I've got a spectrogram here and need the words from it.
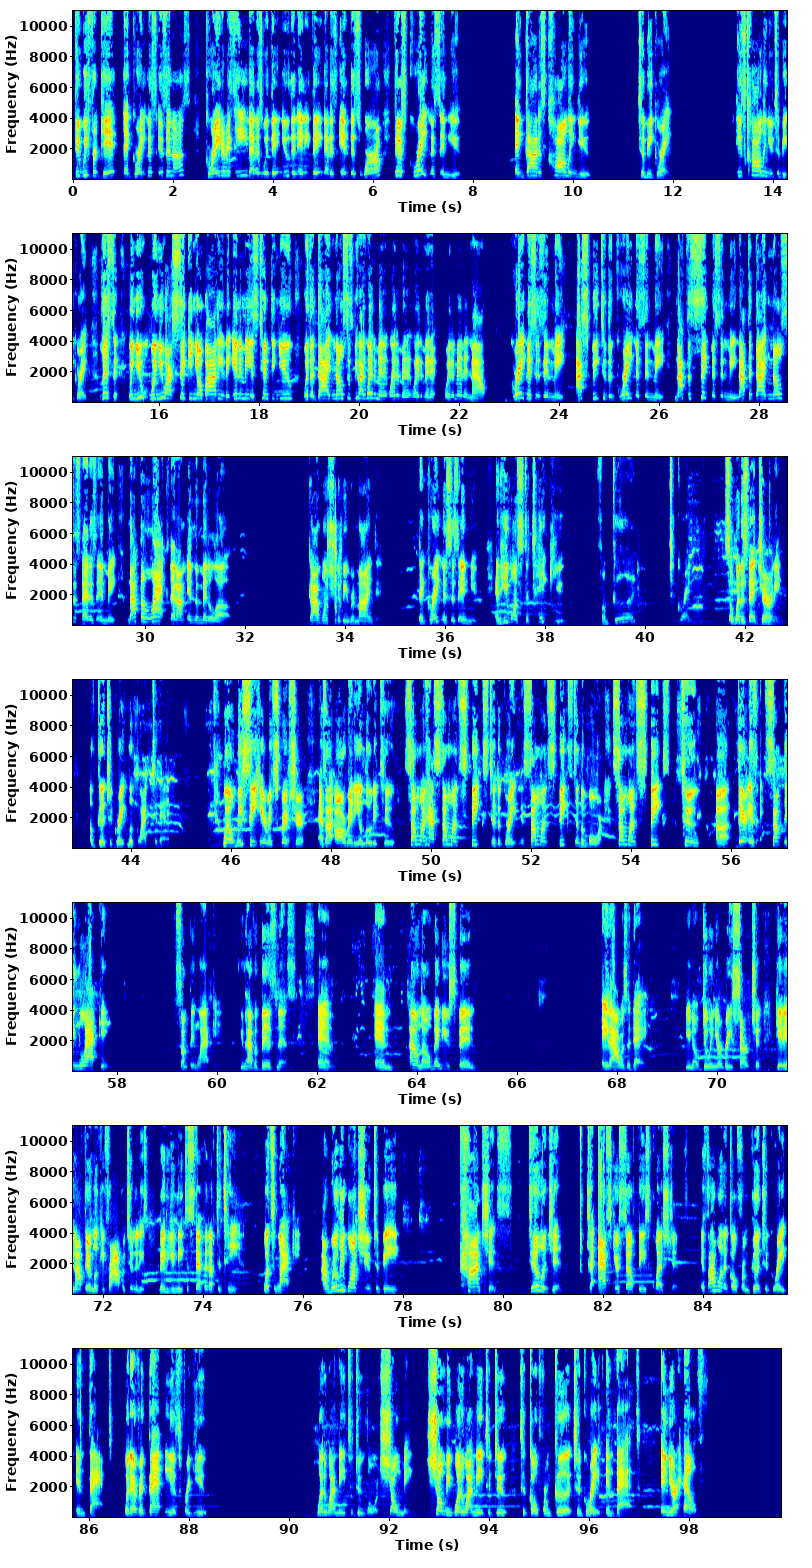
Did we forget that greatness is in us? Greater is He that is within you than anything that is in this world. There's greatness in you. And God is calling you to be great. He's calling you to be great. Listen, when you when you are sick in your body and the enemy is tempting you with a diagnosis, be like, wait a minute, wait a minute, wait a minute, wait a minute now. Greatness is in me. I speak to the greatness in me, not the sickness in me, not the diagnosis that is in me, not the lack that I'm in the middle of. God wants you to be reminded that greatness is in you, and He wants to take you from good to great. So, what is that journey? Of good to great look like today? Well, we see here in scripture, as I already alluded to, someone has someone speaks to the greatness, someone speaks to the more, someone speaks to uh, there is something lacking. Something lacking. You have a business and and I don't know, maybe you spend eight hours a day you know, doing your research and getting out there looking for opportunities. Maybe you need to step it up to 10. What's lacking? I really want you to be conscious, diligent to ask yourself these questions. if I want to go from good to great in that, whatever that is for you, what do I need to do, Lord? Show me. Show me what do I need to do to go from good to great in that, in your health,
